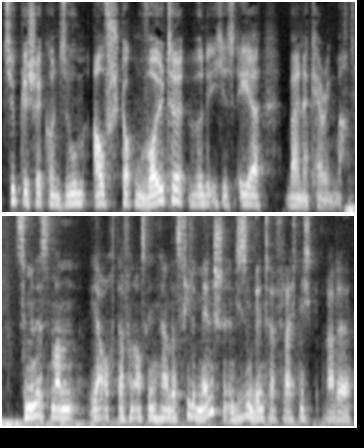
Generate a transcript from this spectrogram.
zyklischer Konsum aufstocken wollte, würde ich es eher bei einer Caring machen. Zumindest man ja auch davon ausgehen kann, dass viele Menschen in diesem Winter vielleicht nicht gerade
